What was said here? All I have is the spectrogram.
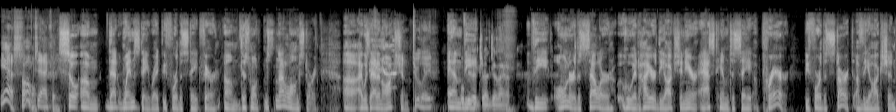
Yes, Oh. exactly. So um, that Wednesday, right before the state fair, um, this won't. It's not a long story. Uh, I was at an auction, Too late. and We'll be the the judge of that. The owner, the seller who had hired the auctioneer, asked him to say a prayer before the start of the auction,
